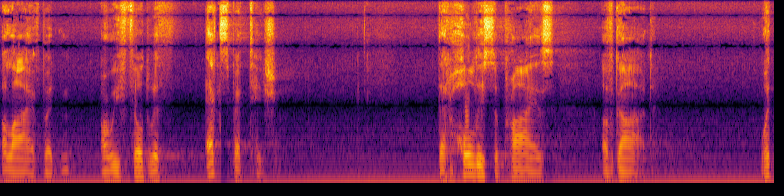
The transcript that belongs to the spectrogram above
alive, but are we filled with expectation? That holy surprise of God. What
